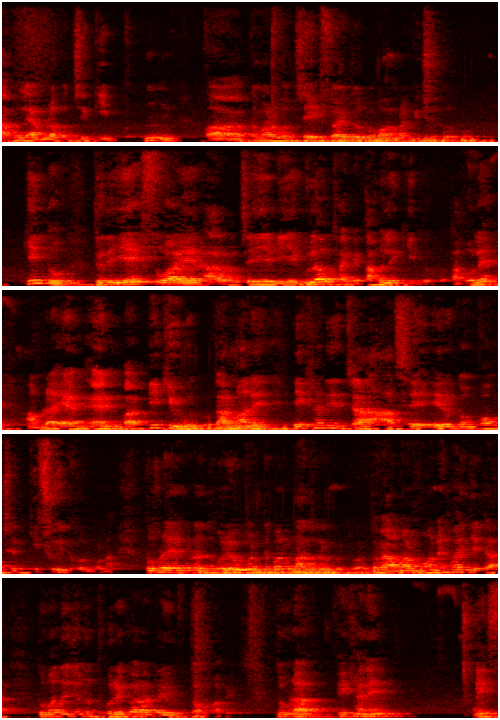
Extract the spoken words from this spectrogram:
তাহলে আমরা হচ্ছে কি? হুম তোমার হচ্ছে এক্স ওয়াই ধরবো বা আমরা কিছু ধরবো। কিন্তু যদি এক্স ওয়াই এর আর হচ্ছে এবি এগুলাও থাকে, তাহলে কি ধরবো? তাহলে আমরা এম এন বা পি কিউ ধরবো। তার মানে এখানে যা আছে, এরকম বংশের কিছুই ধরবো না। তোমরা এগুলো ধরেও করতে পারো, না ধরেও করতে পারো। তবে আমার মনে হয় যেটা, তোমাদের জন্য ধরে করাটাই উত্তম হবে। তোমরা এখানে এক্স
